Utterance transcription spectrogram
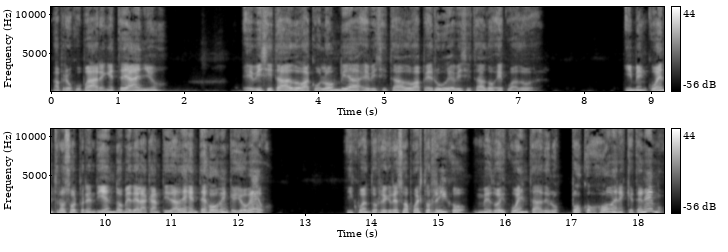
a preocupar. En este año he visitado a Colombia, he visitado a Perú, he visitado Ecuador. Y me encuentro sorprendiéndome de la cantidad de gente joven que yo veo. Y cuando regreso a Puerto Rico me doy cuenta de los pocos jóvenes que tenemos.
